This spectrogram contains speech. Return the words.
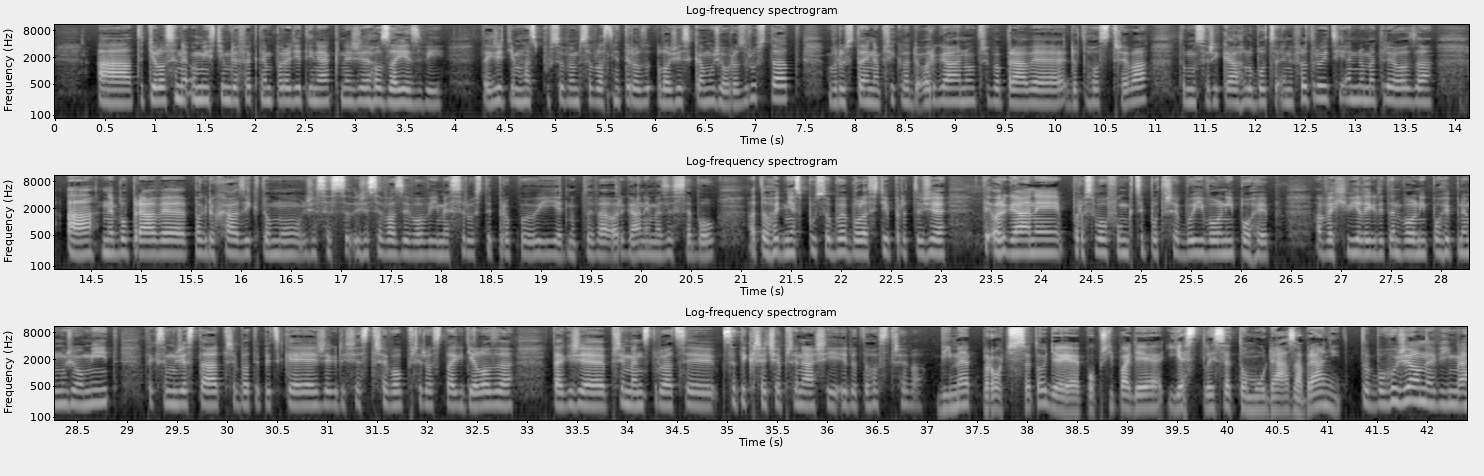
A to tělo si neumí s tím defektem poradit jinak, než že ho zajezví. Takže tímhle způsobem se vlastně ty ložiska můžou rozrůstat, vrůstají například do orgánu, třeba právě do toho střeva, tomu se říká hluboce infiltrující endometrióza, a nebo právě pak dochází k tomu, že se, že se vazivovými srůsty propojují jednotlivé orgány mezi sebou. A to hodně způsobuje bolesti, protože ty orgány pro svou funkci potřebují volný pohyb. A ve chvíli, kdy ten volný pohyb nemůžou mít, tak se může stát třeba typické je, že když je střevo přirostlé k děloze, takže při menstruaci se ty křeče přenáší i do toho střeva. Víme, proč se to děje, po případě, jestli se tomu dá zabránit? To bohužel nevíme.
